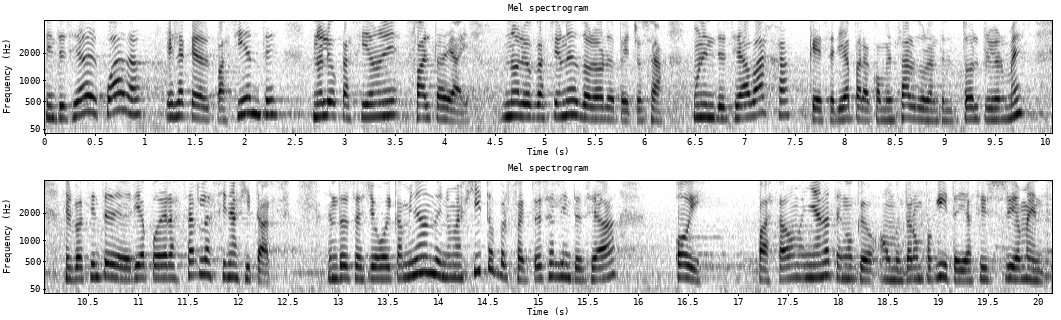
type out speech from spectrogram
La intensidad adecuada es la que al paciente no le ocasione falta de aire, no le ocasione dolor de pecho. O sea, una intensidad baja, que sería para comenzar durante todo el primer mes, el paciente debería poder hacerla sin agitarse. Entonces yo voy caminando y no me agito, perfecto, esa es la intensidad hoy, pasado mañana tengo que aumentar un poquito y así sucesivamente.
